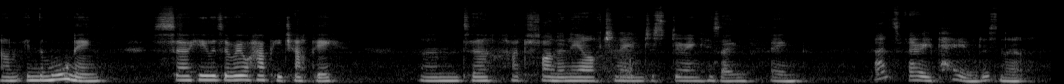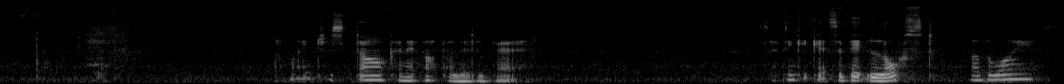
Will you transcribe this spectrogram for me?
um, in the morning. So he was a real happy chappy and uh, had fun in the afternoon just doing his own thing. That's very pale, isn't it? I might just darken it up a little bit. I think it gets a bit lost otherwise.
